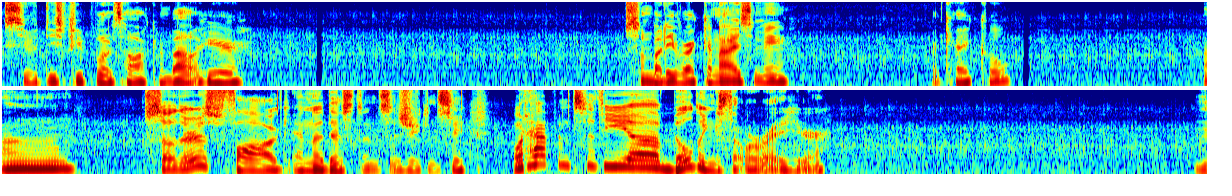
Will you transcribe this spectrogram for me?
See what these people are talking about here. Somebody recognize me. Okay, cool. Um, so there's fog in the distance, as you can see. What happened to the uh, buildings that were right here? Hmm.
